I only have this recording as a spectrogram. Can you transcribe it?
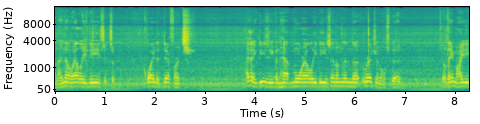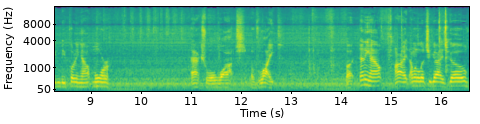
and I know LEDs, it's a quite a difference. I think these even have more LEDs in them than the originals did. So they might even be putting out more actual watts of light. But anyhow, all right, I'm going to let you guys go.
